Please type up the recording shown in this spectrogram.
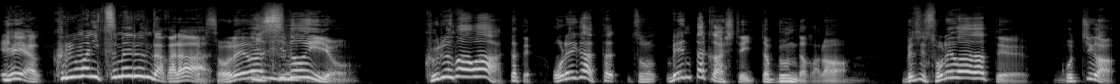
いやいや車に詰めるんだから。それはひどいよ。車はだって俺がたそのレンタカーして行った分だから別にそれはだってこっちが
